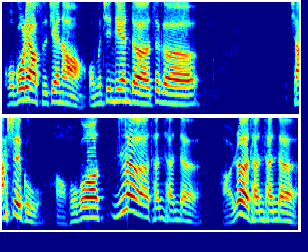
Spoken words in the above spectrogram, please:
火锅料时间哈，我们今天的这个。强势股，好火锅热腾腾的，好热腾腾的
